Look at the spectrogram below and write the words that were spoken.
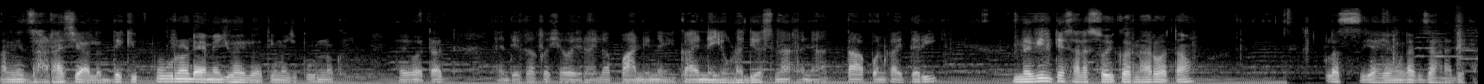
आणि झाडाची हालत देखील पूर्ण डॅमेज व्हायला होती म्हणजे पूर्ण हे होतात. आणि देखा कशा वेळ राहिला पाणी नाही काय नाही एवढा दिवस ना. आणि आत्ता आपण काहीतरी नवीन ते साला सोय करणार होता. प्लस या यंगला बी झाडा देखा.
